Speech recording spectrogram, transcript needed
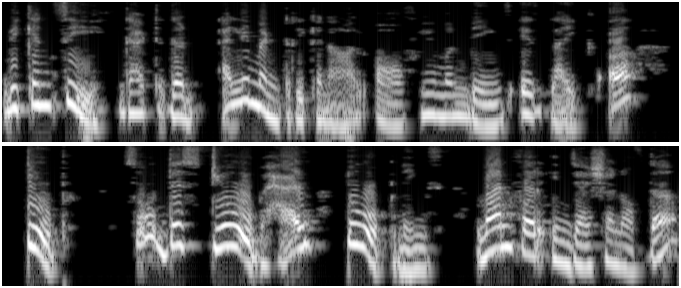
we can see that the alimentary canal of human beings is like a tube. So this tube has two openings, one for ingestion of the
